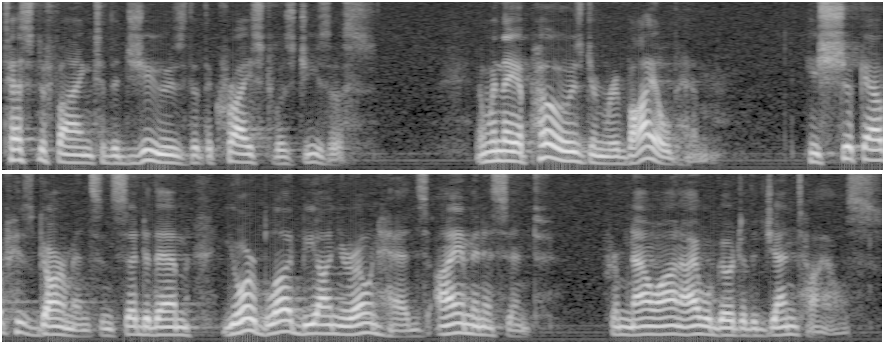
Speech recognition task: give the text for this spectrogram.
testifying to the Jews that the Christ was Jesus. And when they opposed and reviled him, he shook out his garments and said to them, Your blood be on your own heads. I am innocent. From now on, I will go to the Gentiles.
